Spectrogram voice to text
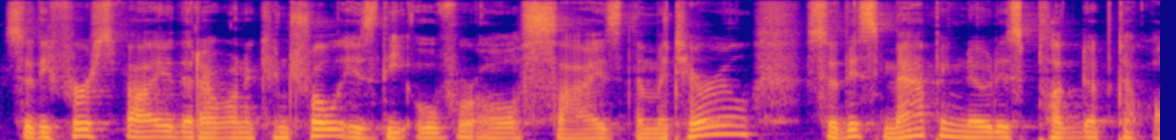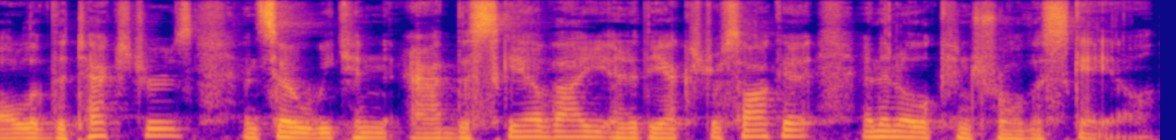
So the first value that I want to control is the overall size of the material. So this mapping node is plugged up to all of the textures. And so we can add the scale value into the extra socket and then it'll control the scale.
